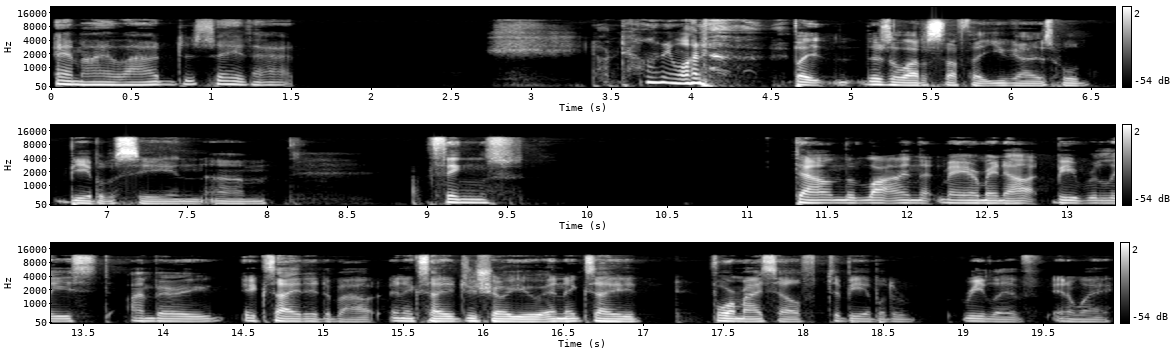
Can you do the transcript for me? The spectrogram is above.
Am I allowed to say that? Shh, don't tell anyone. but there's a lot of stuff that you guys will be able to see and um, things down the line that may or may not be released. I'm very excited about and excited to show you and excited for myself to be able to relive in a way.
